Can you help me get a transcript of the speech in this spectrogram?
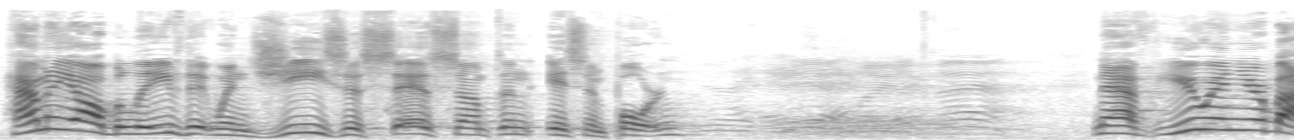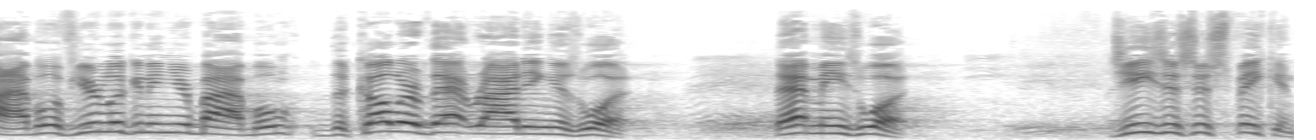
How many y'all believe that when Jesus says something, it's important? Now, if you in your Bible, if you're looking in your Bible, the color of that writing is what? That means what? Jesus is speaking.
